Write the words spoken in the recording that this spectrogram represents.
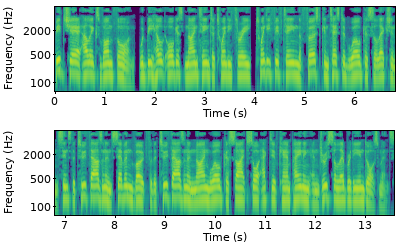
Bid chair Alex von Thorn, would be held August 19–23, 2015 the first contested Worldcon selection since the 2007 vote for the 2009 Worldcon site saw active campaigning and drew celebrity endorsements.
